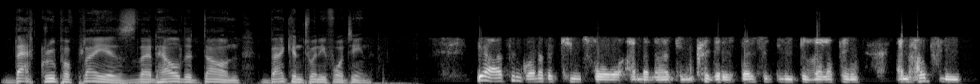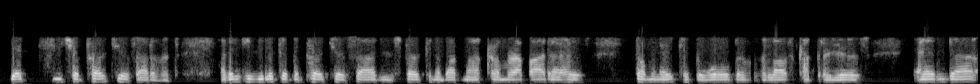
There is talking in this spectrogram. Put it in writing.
that group of players that held it down back in 2014? Yeah, I think one of the keys for under 19 cricket is basically developing and hopefully get future Proteas out of it. I think if you look at the Protea side, you've spoken about Markram Rabada has dominated the world over the last couple of years. And uh,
